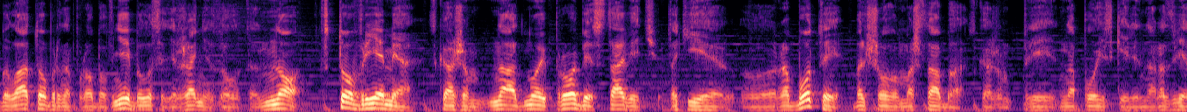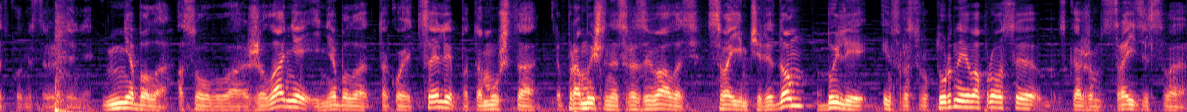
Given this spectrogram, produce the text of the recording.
была отобрана проба, в ней было содержание золота. Но в то время, скажем, на одной пробе ставить такие э, работы большого масштаба, скажем, при, на поиске или на разведку месторождения, не было особого желания и не было такой цели, потому что промышленность развивалась своим чередом, были инфраструктурные вопросы, скажем, строительство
